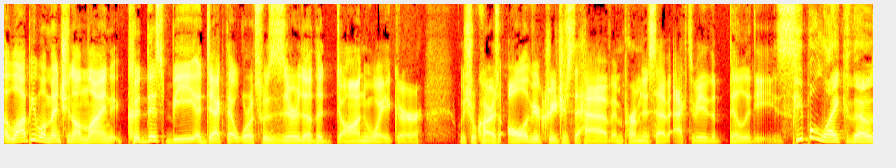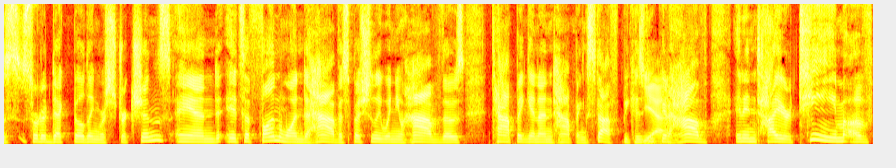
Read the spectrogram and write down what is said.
a lot of people mentioned online, could this be a deck that works with Zirda the Dawnwaker, which requires all of your creatures to have and permanents to have activated abilities? People like those sort of deck building restrictions, and it's a fun one to have, especially when you have those tapping and untapping stuff, because Yeah. you can have an entire team of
